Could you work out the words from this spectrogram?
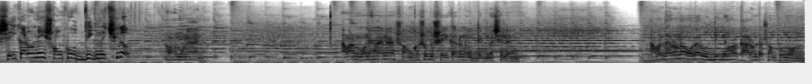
সেই কারণেই শঙ্খ উদ্বিগ্ন ছিল। আমার মনে হয় না। আমার মনে হয় না শঙ্খ শুধু সেই কারণে উদ্বিগ্ন ছিলেন। আমার ধারণা ওনার উদ্বিগ্ন হওয়ার কারণটা সম্পূর্ণ অন্য।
